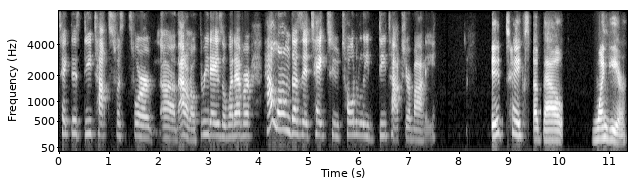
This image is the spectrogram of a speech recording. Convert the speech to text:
take this detox for for uh, I don't know three days or whatever. How long does it take to totally detox your body? It takes about one year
